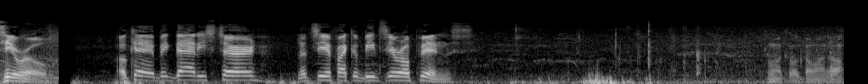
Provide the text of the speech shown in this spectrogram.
Zero. Okay, Big Daddy's turn. Let's see if I could beat zero pins. Come on, come on, come on, come on.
